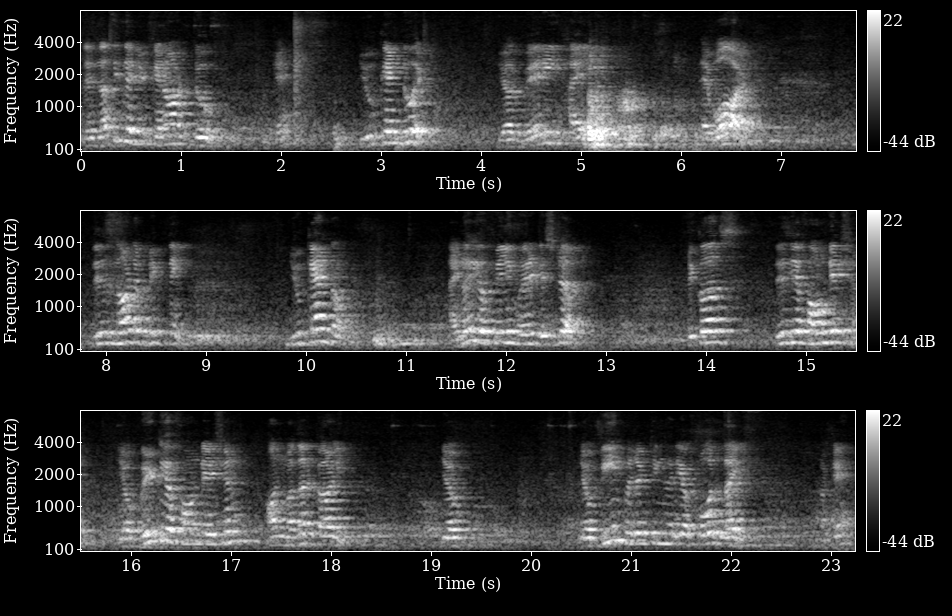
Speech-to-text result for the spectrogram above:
there is nothing that you cannot do. Okay? You can do it. You are very highly award. This is not a big thing. You can drop it. I know you are feeling very disturbed because this is your foundation. You have built your foundation on Mother Kali. You have, you have been projecting her your whole life. Okay?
